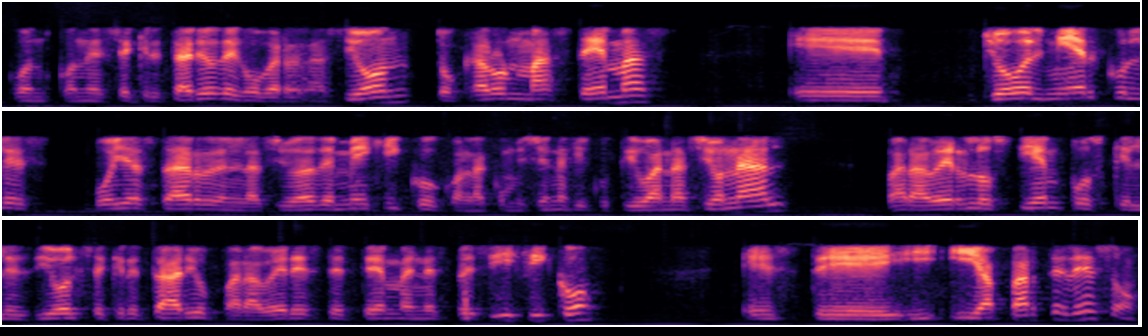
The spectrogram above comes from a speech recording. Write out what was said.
con, con el secretario de Gobernación, tocaron más temas. Eh, yo el miércoles voy a estar en la Ciudad de México con la Comisión Ejecutiva Nacional para ver los tiempos que les dio el secretario para ver este tema en específico este y, y, aparte de eso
